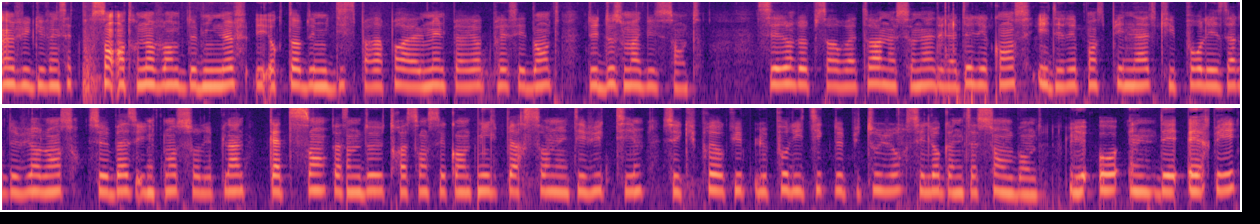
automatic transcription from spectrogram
1,27% entre novembre 2009 et octobre 2010 par rapport à la même période précédente de 12 mois glissantes. Selon l'Observatoire national de la délinquance et des réponses pénales qui, pour les actes de violence, se base uniquement sur les plaintes 462 350 000 personnes ont été victimes. Ce qui préoccupe le politique depuis toujours, c'est l'organisation en bande. Le ONDRP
